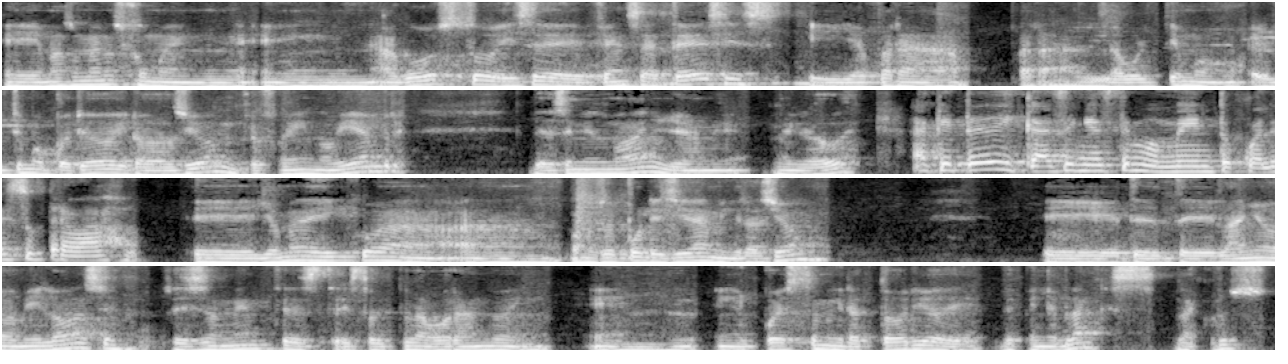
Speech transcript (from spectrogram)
Eh, más o menos como en, en, agosto hice defensa de tesis y ya para, para la último, el último periodo de graduación, que fue en noviembre de ese mismo año, ya me, me gradué. ¿A qué te dedicas en este momento? ¿Cuál es tu trabajo? Eh, yo me dedico a, a, bueno, soy policía de migración. Eh, desde el año 2011, precisamente, este, estoy colaborando en, en, en, el puesto migratorio de, de Peña Blancas, La Cruz.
